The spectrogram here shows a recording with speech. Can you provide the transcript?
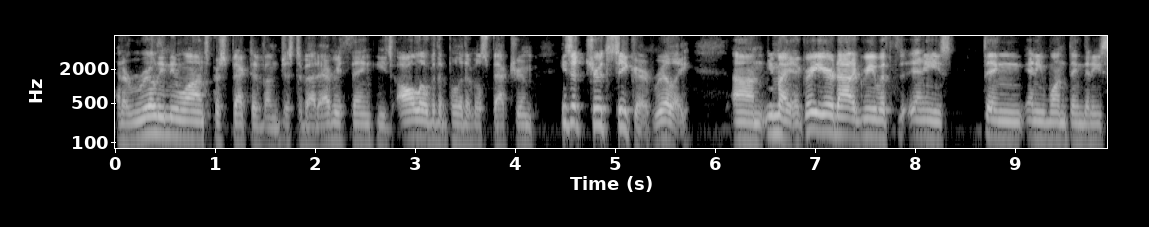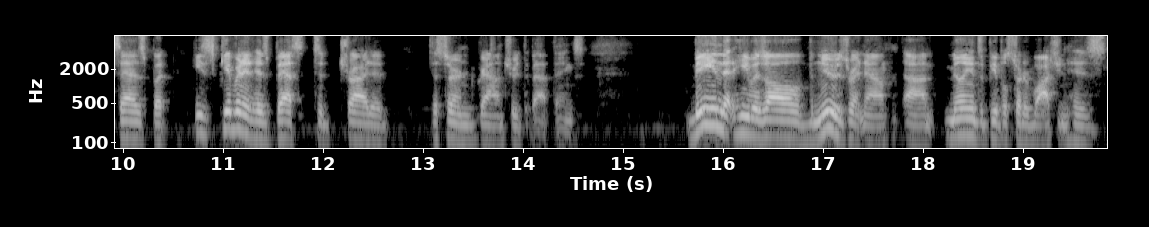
and a really nuanced perspective on just about everything. He's all over the political spectrum. He's a truth seeker, really. Um, you might agree or not agree with anything, any one thing that he says, but he's given it his best to try to discern ground truth about things. Being that he was all the news right now, um, millions of people started watching his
